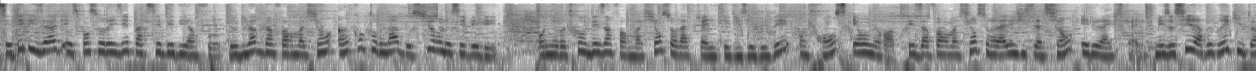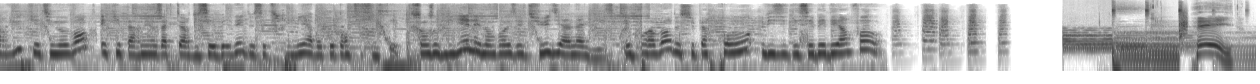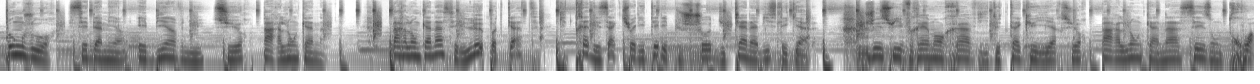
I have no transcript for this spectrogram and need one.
Cet épisode est sponsorisé par CBD Info, le blog d'information incontournable sur le CBD. On y retrouve des informations sur l'actualité du CBD en France et en Europe, des informations sur la législation et le lifestyle, mais aussi la rubrique interview qui est innovante et qui permet aux acteurs du CBD de s'exprimer avec authenticité, sans oublier les nombreuses études et analyses. Et pour avoir de super promos, visitez CBD Info. Hey, bonjour, c'est Damien et bienvenue sur Parlons Cana. Parlons Cana, c'est le podcast qui traite des actualités les plus chaudes du cannabis légal. Je suis vraiment ravi de t'accueillir sur Parlons Cana saison 3.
